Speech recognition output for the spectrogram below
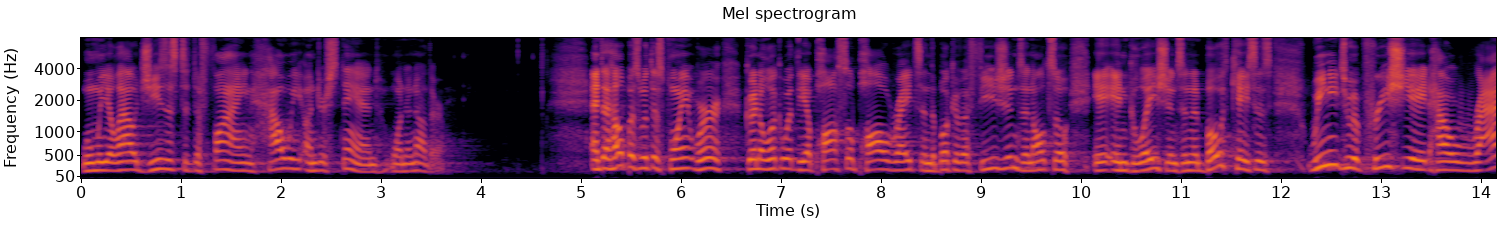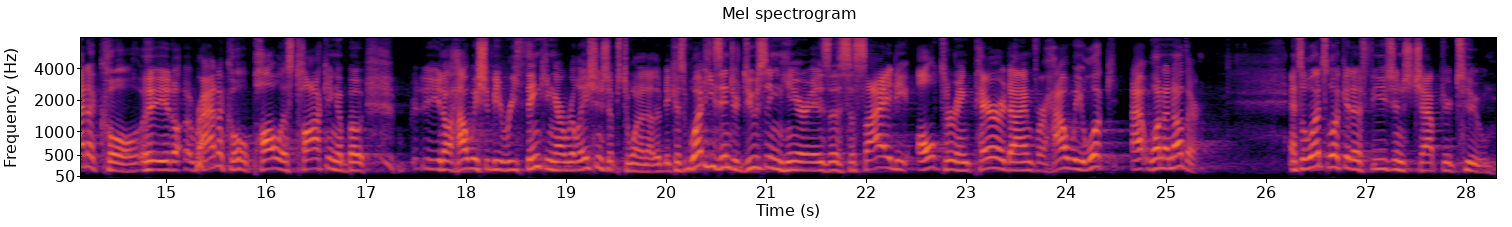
when we allow Jesus to define how we understand one another. And to help us with this point, we're going to look at what the Apostle Paul writes in the book of Ephesians and also in Galatians. And in both cases, we need to appreciate how radical, radical Paul is talking about, you know, how we should be rethinking our relationships to one another. Because what he's introducing here is a society altering paradigm for how we look at one another. And so let's look at Ephesians chapter 2.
